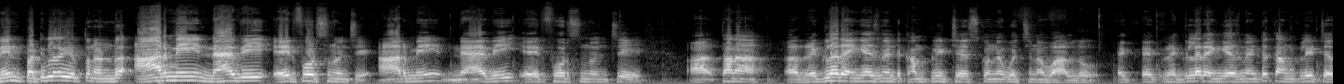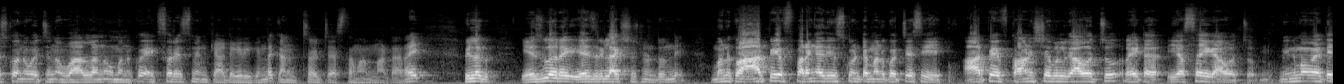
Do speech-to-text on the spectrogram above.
నేను పర్టికులర్గా చెప్తున్నాను ఆర్మీ నేవీ ఎయిర్ ఫోర్స్ నుంచి. ఆర్మీ నేవీ ఎయిర్ ఫోర్స్ నుంచి తన రెగ్యులర్ ఎంగేజ్మెంట్ కంప్లీట్ చేసుకుని వచ్చిన వాళ్ళు. రెగ్యులర్ ఎంగేజ్మెంట్ కంప్లీట్ చేసుకొని వచ్చిన వాళ్ళను మనకు ఎక్స్ కేటగిరీ కింద కన్సిడర్ చేస్తాం అనమాట రైట్ వీళ్ళకు ఏజ్లో ఏజ్ రిలాక్సేషన్ ఉంటుంది. మనకు ఆర్పిఎఫ్ పరంగా తీసుకుంటే మనకు వచ్చేసి ఆర్పిఎఫ్ కానిస్టేబుల్ కావచ్చు రైట్ ఎస్ఐ కావచ్చు. మినిమం అయితే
